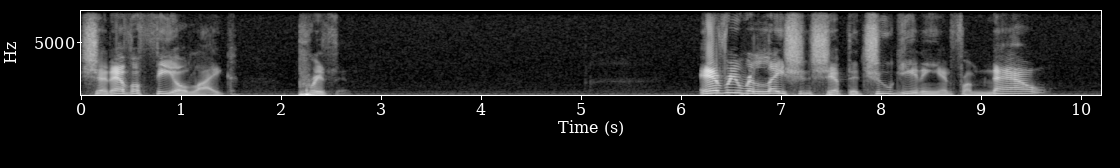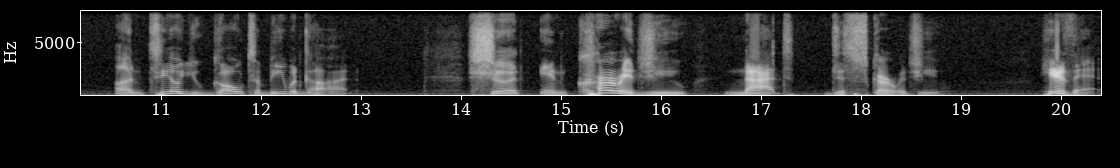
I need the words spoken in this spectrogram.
should ever feel like prison. Every relationship that you get in from now until you go to be with God should encourage you, not discourage you. Hear that.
